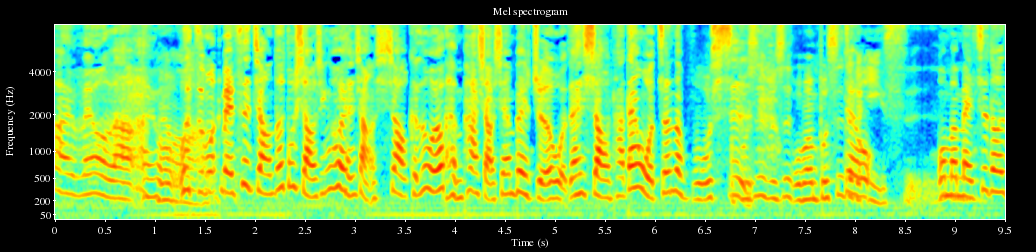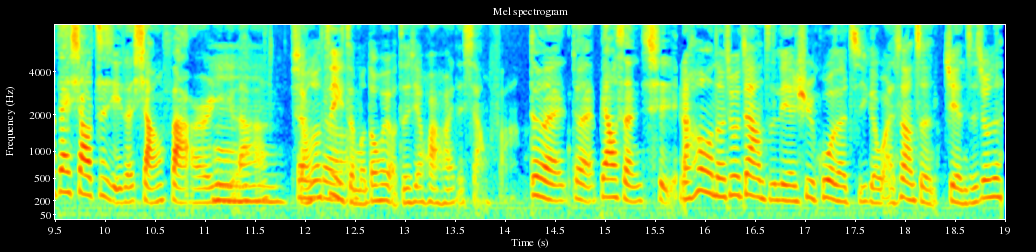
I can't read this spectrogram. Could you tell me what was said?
哎，没有啦。哎呦，我怎么每次讲都不小心会很想笑，可是我又很怕小仙贝觉得我在笑他，但我真的不是，不是，不是，我们不是这个意思。我们每次都是在笑自己的想法而已啦，嗯、想说自己怎么都会有这些坏坏的想法。对对，不要生气。然后呢，就这样子连续过了几个晚上，整简直就是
